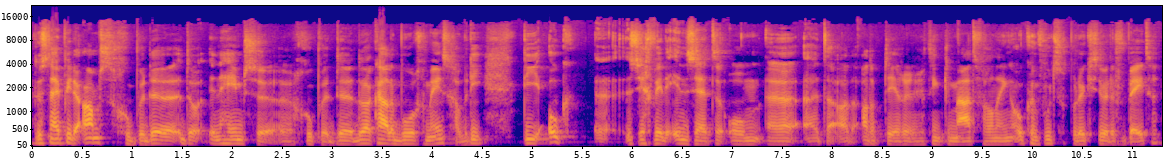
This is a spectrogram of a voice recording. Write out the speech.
Dus dan heb je de armste groepen, de, de inheemse eh, groepen, de, de lokale boerengemeenschappen, die, die ook eh, zich willen inzetten om eh, te ad- adapteren richting klimaatverandering, ook hun voedselproductie te willen verbeteren.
